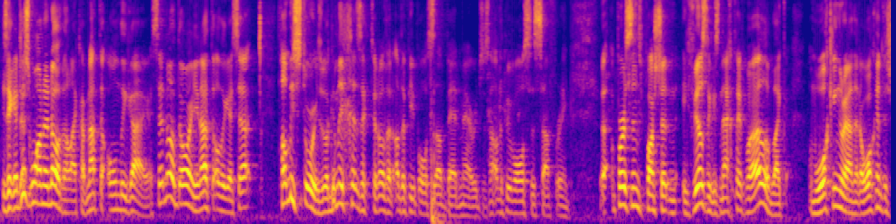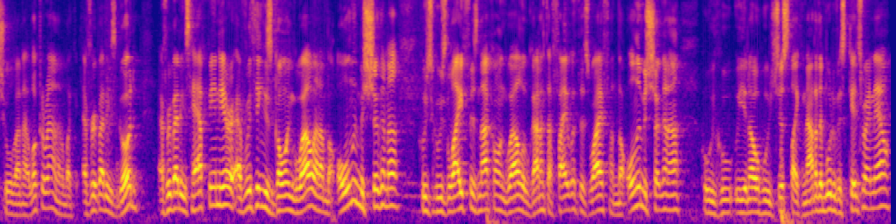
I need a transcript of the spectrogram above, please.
He's like, I just want to know that, like, I'm not the only guy. I said, no, don't worry, you're not the only guy. I said, Tell me stories. Well, give me chizik to know that other people also have bad marriages, other people also suffering. A person's pasha, and he feels like he's nechtech Like I'm walking around and I walk into shul and I look around and I'm like, everybody's good, everybody's happy in here, everything is going well, and I'm the only meshugana whose whose life is not going well, who got into a fight with his wife. I'm the only meshugana who, who you know who's just like not in the mood of his kids right now.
